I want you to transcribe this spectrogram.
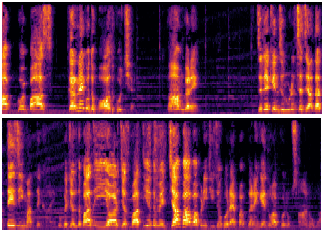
आपको पास करने को तो बहुत कुछ है। काम करें लेकिन ज़रूरत से ज़्यादा तेज़ी मत दिखाएँ। क्योंकि जल्दबाजी और जज्बातियत में जब आप अपनी चीज़ों को रैप अप करेंगे तो आपको नुकसान होगा।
